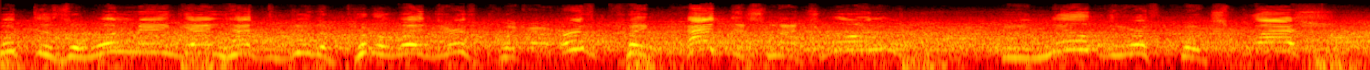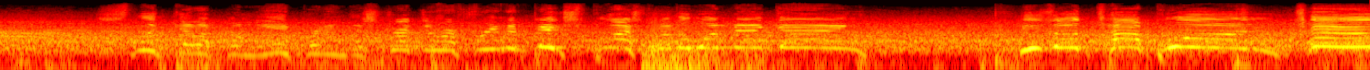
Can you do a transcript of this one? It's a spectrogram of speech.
What does the one-man gang have to do to put away the Earthquake? Earthquake had this match won. He nailed the Earthquake splash. Slick got up on the apron and distracted the referee. And a big splash by the one-man gang. He's on top one, two,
